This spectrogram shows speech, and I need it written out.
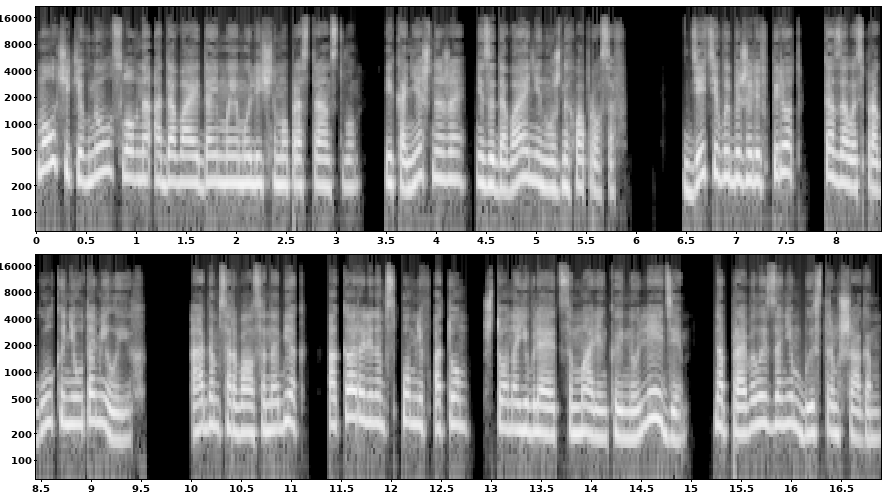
Молча кивнул, словно отдавая дай моему личному пространству, и, конечно же, не задавая ненужных вопросов. Дети выбежали вперед, казалось, прогулка не утомила их. Адам сорвался на бег, а Каролина, вспомнив о том, что она является маленькой, но леди, направилась за ним быстрым шагом.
